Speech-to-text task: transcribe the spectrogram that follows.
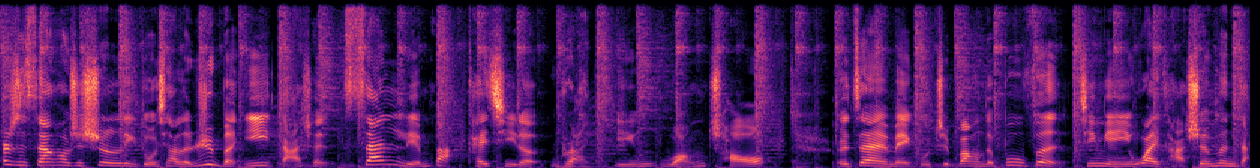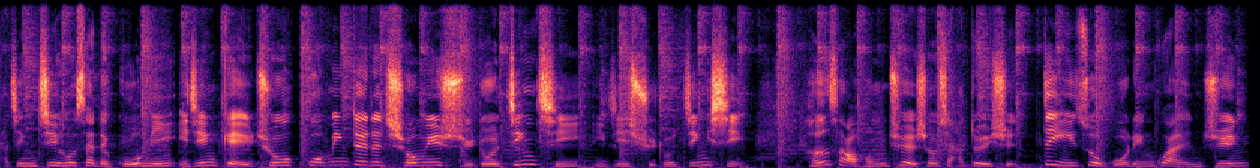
二十三号是顺利夺下了日本一，达成三连霸，开启了软银王朝。而在美国职棒的部分，今年以外卡身份打进季后赛的国民，已经给出国民队的球迷许多惊奇以及许多惊喜。横扫红雀，收下队史第一座国联冠军，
